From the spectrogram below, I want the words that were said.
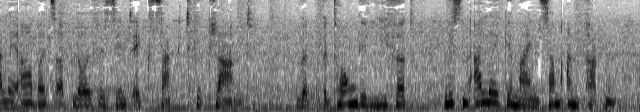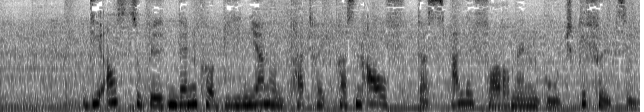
Alle Arbeitsabläufe sind exakt geplant. Wird Beton geliefert, müssen alle gemeinsam anpacken. Die Auszubildenden Corbinian und Patrick passen auf, dass alle Formen gut gefüllt sind.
